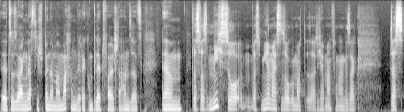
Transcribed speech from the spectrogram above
äh, zu sagen, lass die Spinner mal machen, wäre der komplett falsche Ansatz. Ähm, das, was mich so, was mir am meisten Sorge macht, das hatte ich am Anfang an gesagt, dass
